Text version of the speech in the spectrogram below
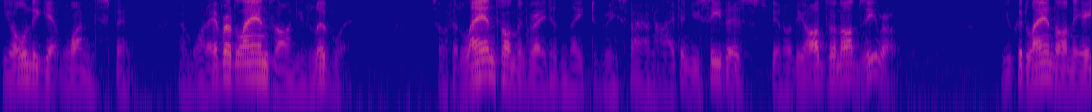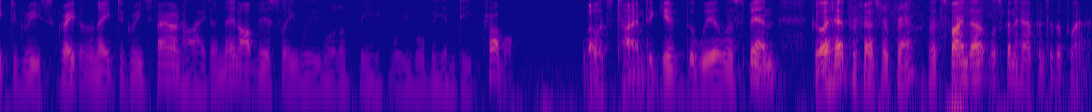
you only get one spin. And whatever it lands on, you live with. So if it lands on the greater than 8 degrees Fahrenheit, and you see this, you know, the odds are not zero. You could land on the 8 degrees, greater than 8 degrees Fahrenheit, and then obviously we will, be, we will be in deep trouble. Well, it's time to give the wheel a spin. Go ahead, Professor Prinn. Let's find out what's going to happen to the planet.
